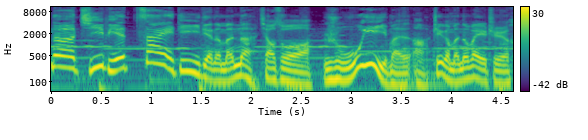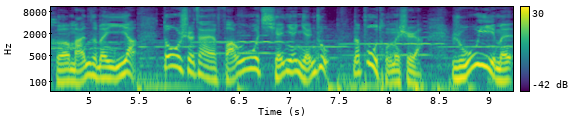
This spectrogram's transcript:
那级别再低一点的门呢，叫做如意门啊。这个门的位置和蛮子门一样，都是在房屋前沿檐柱。那不同的是啊，如意门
